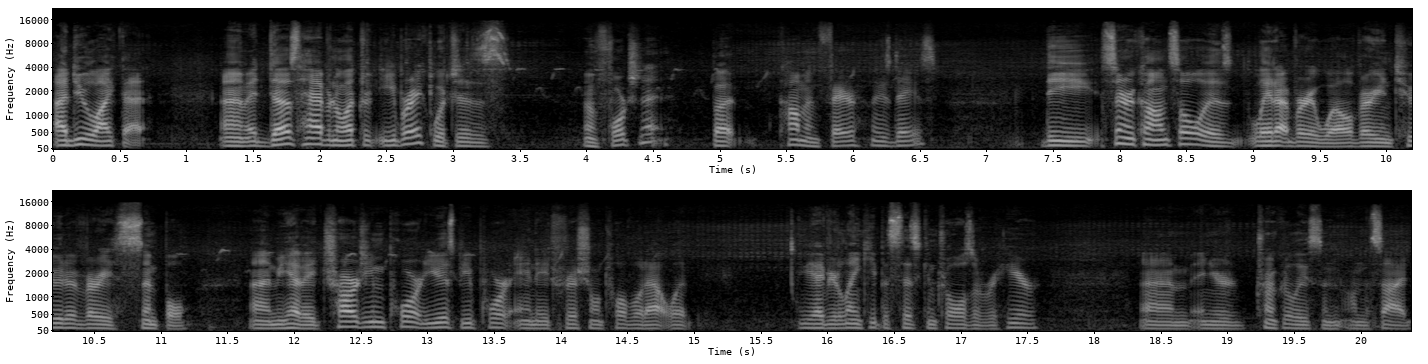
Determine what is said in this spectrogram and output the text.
I do like that. Um, it does have an electric e-brake, which is unfortunate, but common fare these days. The center console is laid out very well, very intuitive, very simple. Um, you have a charging port, USB port, and a traditional 12 volt outlet. You have your lane keep assist controls over here, um, and your trunk release on, on the side.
